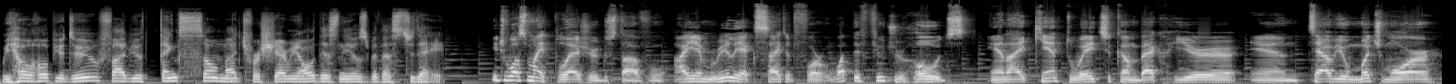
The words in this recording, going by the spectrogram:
We all hope you do. Fabio, thanks so much for sharing all this news with us today. It was my pleasure, Gustavo. I am really excited for what the future holds, and I can't wait to come back here and tell you much more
